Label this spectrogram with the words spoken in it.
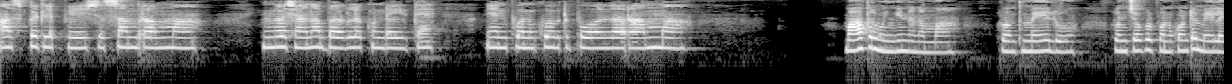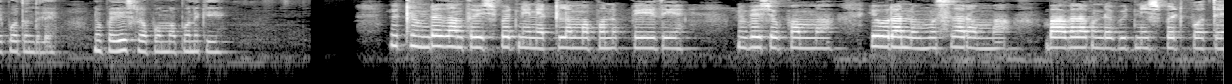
హాస్పిటల్ పేసిస్తాం రమ్మా. ఇంకా చాలా బాగలేకుండా అయితే నేను పనుకోటి పోవాలా రమ్మా. మాత్రం ఇంగినానమ్మా రొంత మేలు. రెండు చెప్పులు పనుకుంటే మేలు అయిపోతుందిలే నువ్వు పేసి రాపమ్మా పనికి. ఇట్లుండేదాన్ని నేను ఎట్లమ్మా పనుకుపోయేది నువ్వే చెప్పమ్మా. ఎవరన్నా ముస్తారమ్మా బాగలేకుండా ఫిట్నెస్ పెట్టిపోతే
